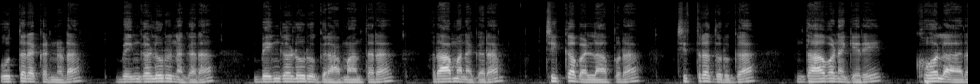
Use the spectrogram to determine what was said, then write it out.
ಉತ್ತರ ಕನ್ನಡ, ಬೆಂಗಳೂರು ನಗರ, ಬೆಂಗಳೂರು ಗ್ರಾಮಾಂತರ ರಾಮನಗರ, ಚಿಕ್ಕಬಳ್ಳಾಪುರ, ಚಿತ್ರದುರ್ಗ, ದಾವಣಗೆರೆ, ಕೋಲಾರ,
